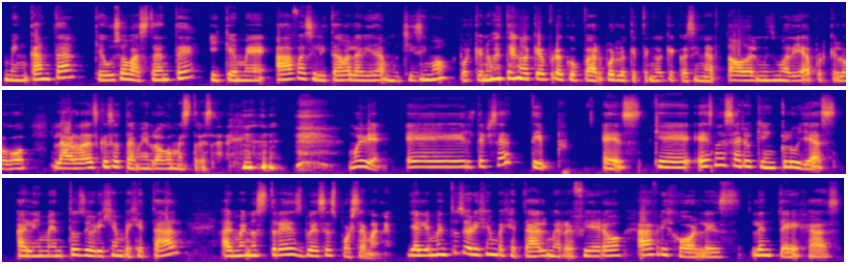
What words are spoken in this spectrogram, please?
me encanta, que uso bastante y que me ha facilitado la vida muchísimo porque no me tengo que preocupar por lo que tengo que cocinar todo el mismo día porque luego la verdad es que eso también luego me estresa. Muy bien, el tercer tip es que es necesario que incluyas alimentos de origen vegetal al menos tres veces por semana. Y alimentos de origen vegetal me refiero a frijoles, lentejas,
